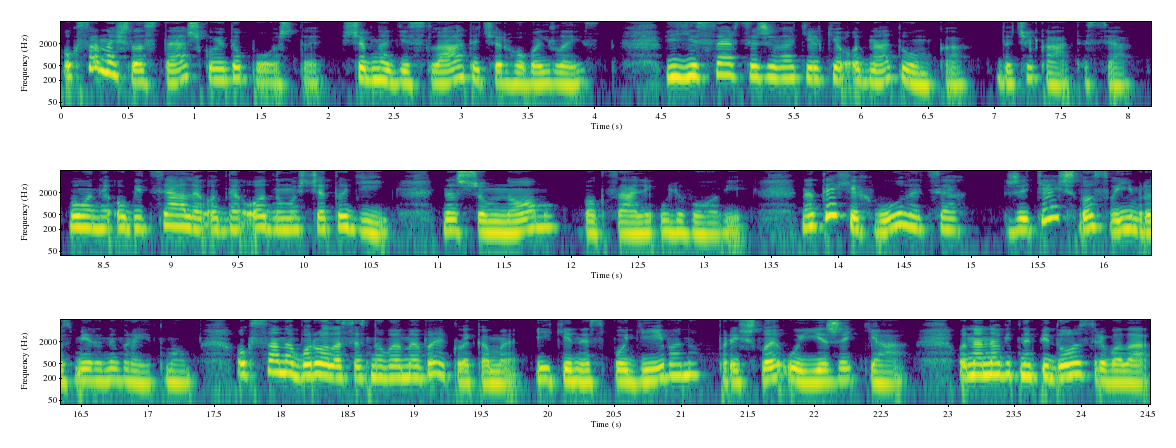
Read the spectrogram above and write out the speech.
Оксана йшла стежкою до пошти, щоб надіслати черговий лист. В її серці жила тільки одна думка дочекатися, бо вони обіцяли одне одному ще тоді, на шумному вокзалі у Львові. На тихих вулицях життя йшло своїм розміреним ритмом. Оксана боролася з новими викликами, які несподівано прийшли у її життя. Вона навіть не підозрювала,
